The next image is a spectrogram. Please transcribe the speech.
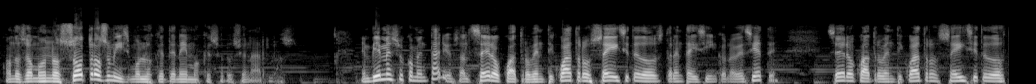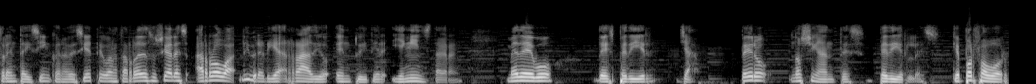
cuando somos nosotros mismos los que tenemos que solucionarlos. Envíenme sus comentarios al 0424-672-3597 0424-672-3597 o en nuestras redes sociales arroba librería radio en Twitter y en Instagram. Me debo despedir ya, pero no sin antes pedirles que por favor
